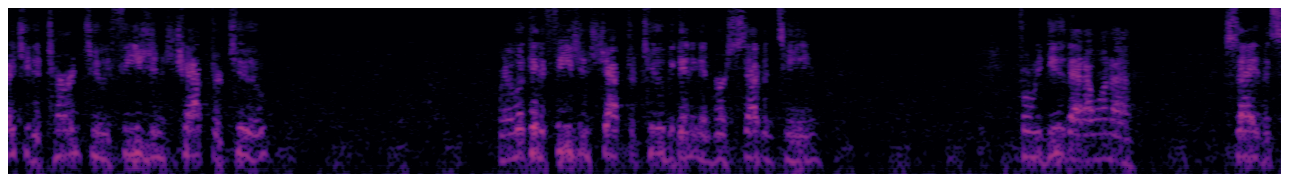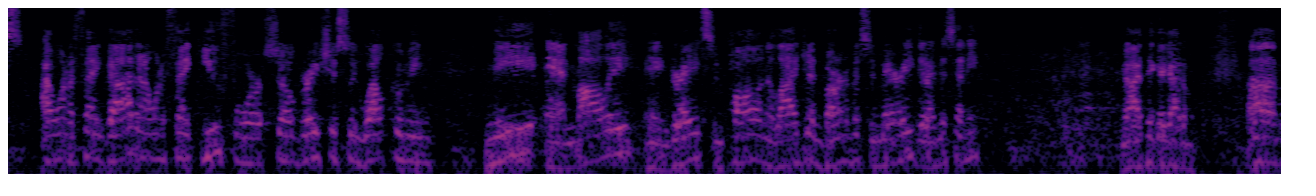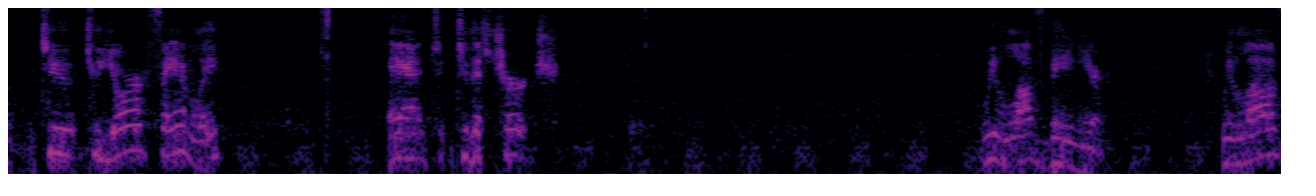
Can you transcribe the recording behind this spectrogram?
invite you to turn to Ephesians chapter 2. We're going to look at Ephesians chapter 2, beginning in verse 17. Before we do that, I want to say this. I want to thank God and I want to thank you for so graciously welcoming me and Molly and Grace and Paul and Elijah and Barnabas and Mary. Did I miss any? No, I think I got them. Um, to to your family and to, this church. We love being here. We love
